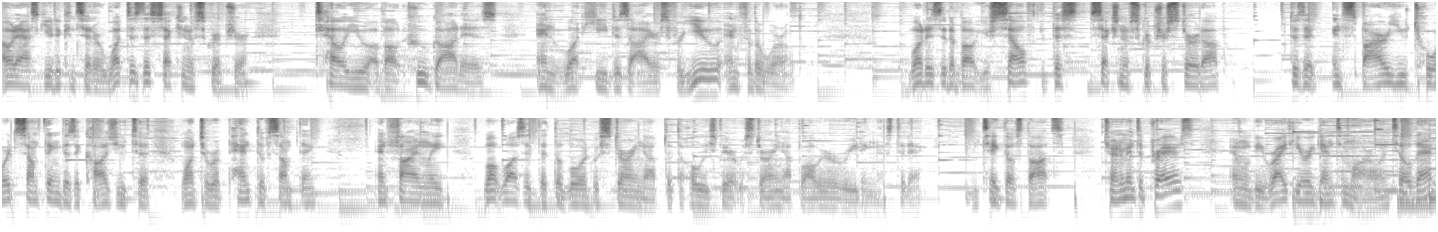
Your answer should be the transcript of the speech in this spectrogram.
I would ask you to consider what does this section of scripture tell you about who God is and what He desires for you and for the world. What is it about yourself that this section of Scripture stirred up? Does it inspire you towards something? Does it cause you to want to repent of something? And finally, what was it that the Lord was stirring up, that the Holy Spirit was stirring up while we were reading this today? And take those thoughts, turn them into prayers, and we'll be right here again tomorrow. Until then,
